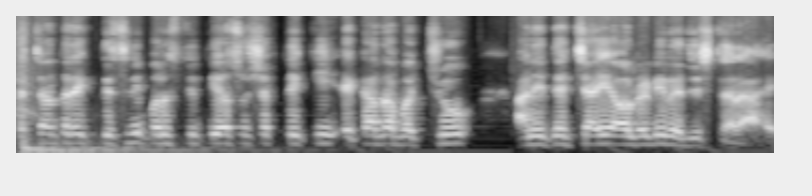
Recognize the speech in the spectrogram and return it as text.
त्याच्यानंतर एक तिसरी परिस्थिती असू शकते की एखादा बच्चू आणि त्याची आई ऑलरेडी रजिस्टर आहे.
